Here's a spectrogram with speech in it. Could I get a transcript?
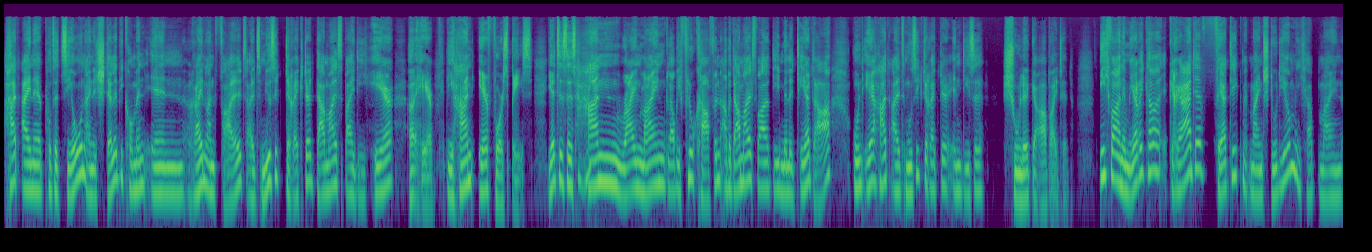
hat eine Position, eine Stelle bekommen in Rheinland-Pfalz als Music Director, damals bei die Heer, äh, Heer, die Han Air Force Base. Jetzt ist es Han Rhein-Main, glaube ich, Flughafen, aber damals war die Militär da und er hat als Musikdirektor in diese Schule gearbeitet. Ich war in Amerika gerade fertig mit meinem Studium. Ich habe mein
